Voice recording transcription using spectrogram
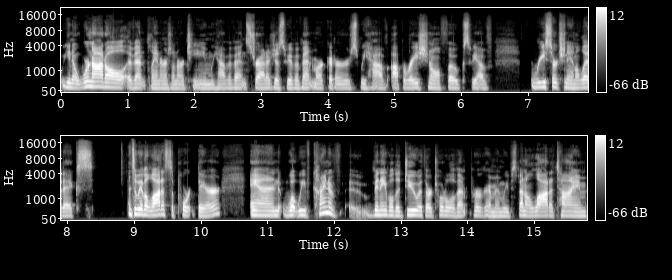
you know, we're not all event planners on our team. We have event strategists, we have event marketers, we have operational folks, we have research and analytics, and so we have a lot of support there. And what we've kind of uh, been able to do with our total event program, and we've spent a lot of time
